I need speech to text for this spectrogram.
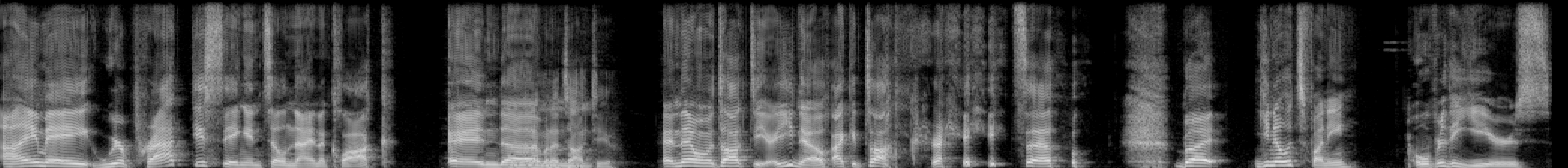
I'm a. We're practicing until nine o'clock, and, and then I'm going to talk um, to you. And then going to talk to you. You know, I can talk, right? So, but you know, it's funny. Over the years,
